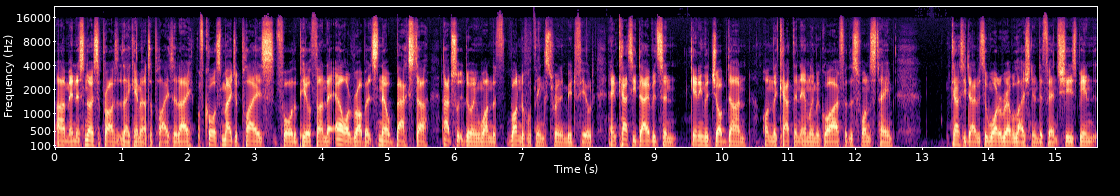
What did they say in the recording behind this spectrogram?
Um, and it's no surprise that they came out to play today. Of course, major players for the Peel Thunder Ella Roberts, Nell Baxter, absolutely doing wonderful things through the midfield. And Cassie Davidson getting the job done on the captain, Emily Maguire, for the Swans team. Cassie Davidson, what a revelation in defence. She's been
